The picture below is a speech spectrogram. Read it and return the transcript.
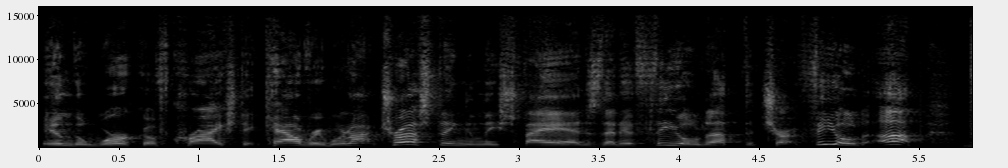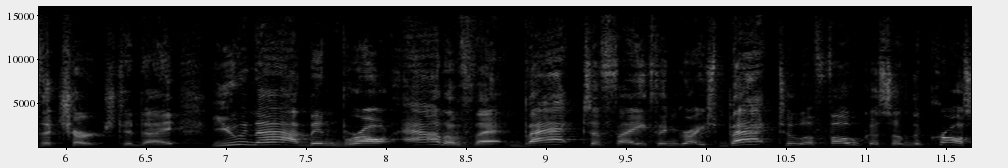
in the work of Christ at Calvary. We're not trusting in these fads that have filled up the church, filled up the church today. You and I have been brought out of that back to faith and grace, back to a focus of the cross.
